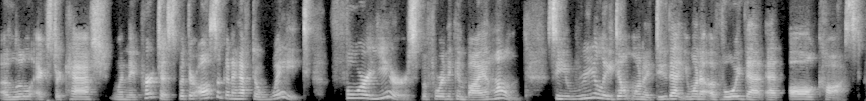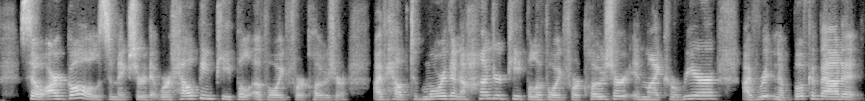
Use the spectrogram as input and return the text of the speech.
a little extra cash when they purchase, but they're also going to have to wait four years before they can buy a home. So you really don't want to do that. You want to avoid that at all cost. So our goal is to make sure that we're helping people avoid foreclosure. I've helped more than a hundred 100 people avoid foreclosure in my career. I've written a book about it.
